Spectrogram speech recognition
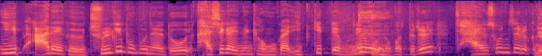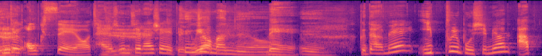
잎 아래 그 줄기 부분에도 가시가 있는 경우가 있기 때문에 네. 그런 것들을 잘 손질을 예. 굉장히 억세요. 잘 예. 손질하셔야 되고요. 굉장히 많네요. 네. 예. 그다음에 잎을 보시면 앞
